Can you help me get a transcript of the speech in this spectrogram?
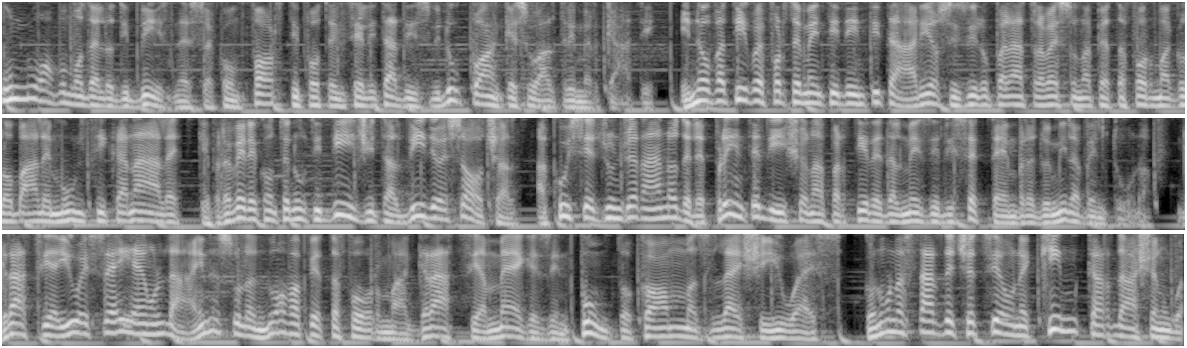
un nuovo modello di business con forti potenzialità di sviluppo anche su altri mercati. Innovativo e fortemente identitario, si svilupperà attraverso una piattaforma globale multicanale che prevede contenuti digital, video e social, a cui si aggiungeranno delle print edition a partire dal mese di settembre 2021. Grazia USA è online sulla nuova piattaforma graziamagazine.com/us con una star d'eccezione Kim Kardashian West,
